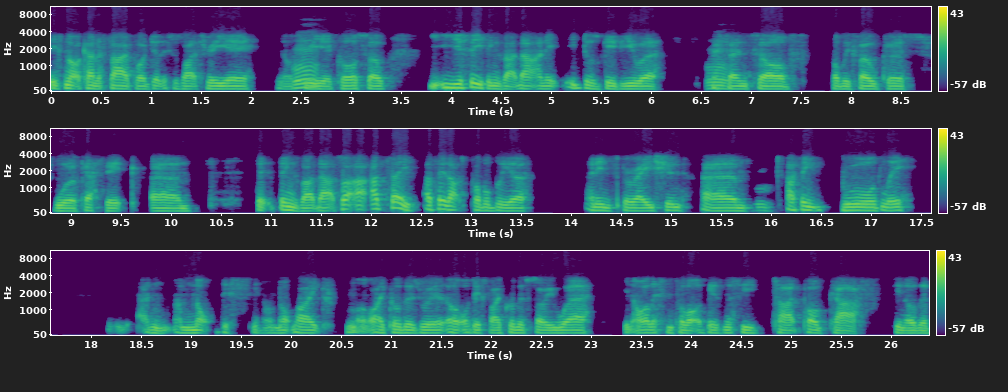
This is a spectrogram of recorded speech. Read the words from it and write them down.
it's not a kind of side project. This was like three year you know mm. three year course, so you, you, see things like that, and it, it does give you a, mm. a sense of probably focus, work ethic, um, th- things like that. So I, would say I'd say that's probably a an inspiration. Um, mm. I think broadly. And I'm not this, you know, not like not like others, or dislike others. Sorry, where you know, I listen to a lot of businessy type podcasts, you know, the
